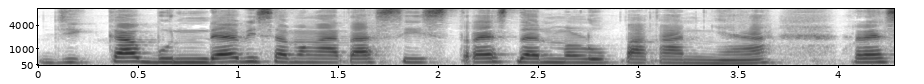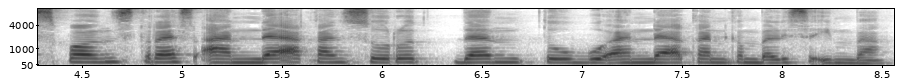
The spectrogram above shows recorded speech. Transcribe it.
jika bunda bisa mengatasi stres dan melupakannya, respon stres Anda akan surut dan tubuh Anda akan kembali seimbang.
